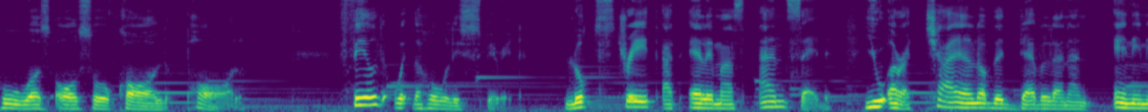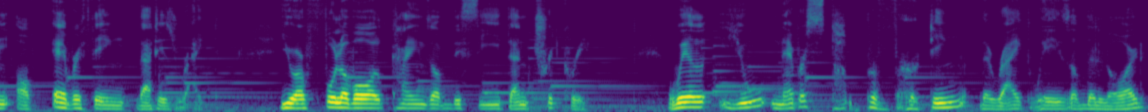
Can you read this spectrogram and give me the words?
who was also called Paul, filled with the Holy Spirit, looked straight at Elymas and said, You are a child of the devil and an enemy of everything that is right. You are full of all kinds of deceit and trickery. Will you never stop perverting the right ways of the Lord?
